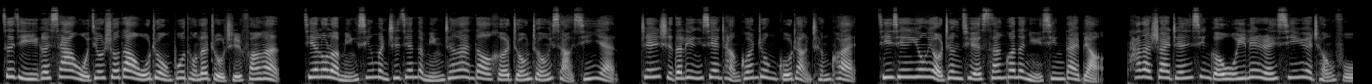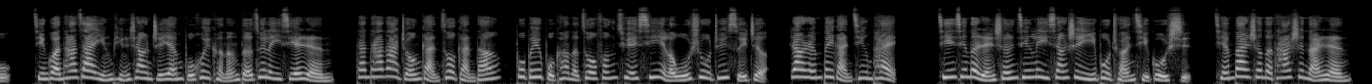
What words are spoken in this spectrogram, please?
自己一个下午就收到五种不同的主持方案，揭露了明星们之间的明争暗斗和种种小心眼，真实的令现场观众鼓掌称快。金星拥有正确三观的女性代表，她的率真性格无疑令人心悦诚服。尽管她在荧屏上直言不讳，可能得罪了一些人，但她那种敢做敢当、不卑不亢的作风却吸引了无数追随者，让人倍感敬佩。金星的人生经历像是一部传奇故事，前半生的她是男人，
